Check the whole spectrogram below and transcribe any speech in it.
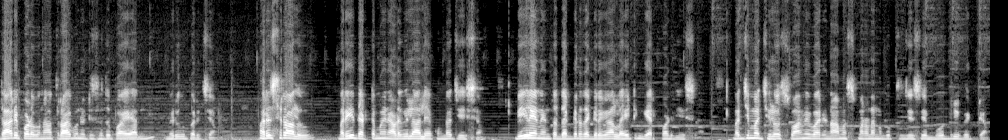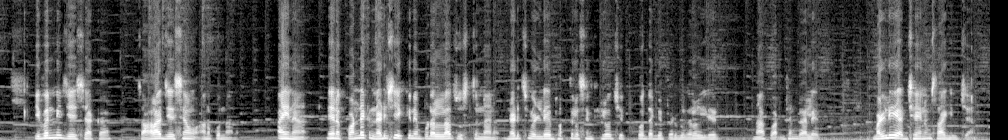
దారి పొడవునా త్రాగునీటి సదుపాయాన్ని మెరుగుపరిచాం. పరిసరాలు మరీ దట్టమైన అడవిలా లేకుండా చేశాం. వీలైనంత దగ్గర దగ్గరగా లైటింగ్ ఏర్పాటు చేశాం. మధ్య మధ్యలో స్వామివారి నామస్మరణను గుర్తు చేసే బోర్డులు పెట్టాం. ఇవన్నీ చేశాక చాలా చేశాం అనుకున్నాను. అయినా నేను కొండకి నడిచి ఎక్కినప్పుడల్లా చూస్తున్నాను. నడిచి వెళ్ళే భక్తుల సంఖ్యలో చెప్పుకోదగ్గ పెరుగుదల లేదు. నాకు అర్థం కాలేదు. మళ్ళీ అధ్యయనం సాగించాను.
